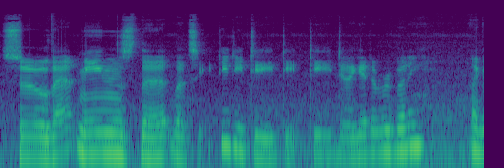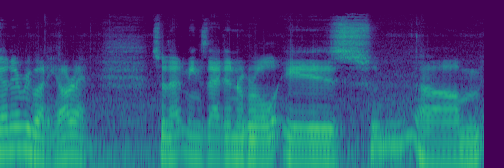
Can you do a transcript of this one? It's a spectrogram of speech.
So that means that, let's see, d, d, d, d, d, did I get everybody? I got everybody, all right. So that means that integral is um,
